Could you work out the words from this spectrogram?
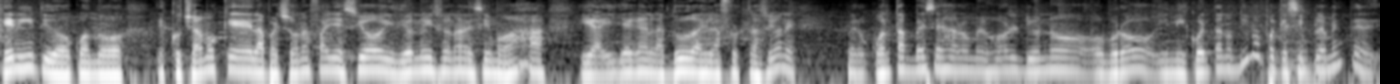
qué nítido. Cuando escuchamos que la persona falleció y Dios no hizo nada, decimos, ah, y ahí llegan las dudas y las frustraciones. Pero cuántas veces a lo mejor Dios no obró y ni cuenta nos dimos porque simplemente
